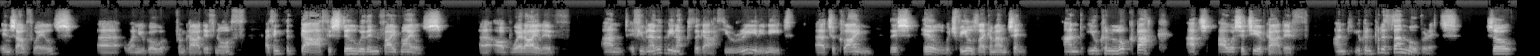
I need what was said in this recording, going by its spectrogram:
in South Wales, uh, when you go from Cardiff north, I think the Garth is still within five miles uh, of where I live. And if you've never been up the Garth, you really need uh, to climb this hill, which feels like a mountain. And you can look back at our city of Cardiff and you can put a thumb over it So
